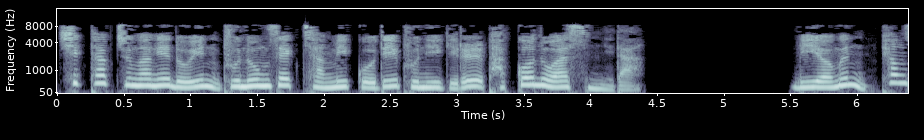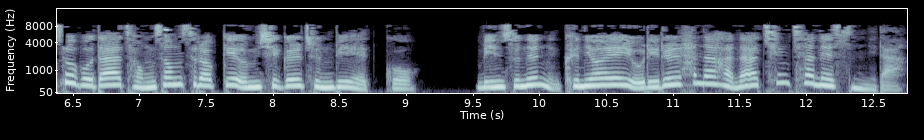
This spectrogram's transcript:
식탁 중앙에 놓인 분홍색 장미꽃이 분위기를 바꿔놓았습니다. 미영은 평소보다 정성스럽게 음식을 준비했고 민수는 그녀의 요리를 하나하나 칭찬했습니다.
